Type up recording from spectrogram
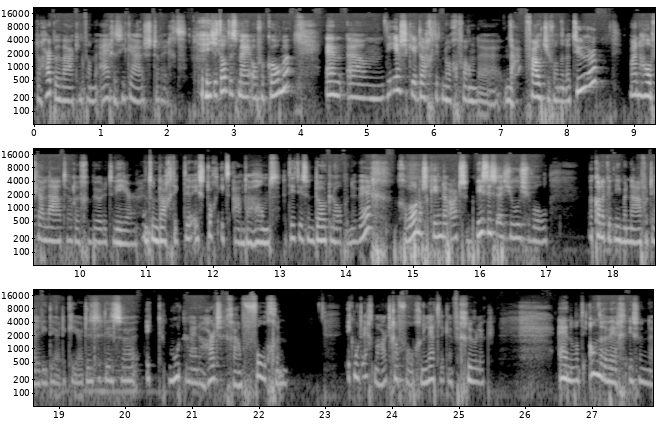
de hartbewaking van mijn eigen ziekenhuis terecht. Jeetje. Dus dat is mij overkomen. En um, de eerste keer dacht ik nog van, nou, foutje van de natuur. Maar een half jaar later gebeurde het weer. En toen dacht ik, er is toch iets aan de hand. Dit is een doodlopende weg. Gewoon als kinderarts, business as usual dan kan ik het niet meer navertellen die derde keer. Dus het is, uh, ik moet mijn hart gaan volgen. Ik moet echt mijn hart gaan volgen, letterlijk en figuurlijk. En want die andere weg is een uh,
